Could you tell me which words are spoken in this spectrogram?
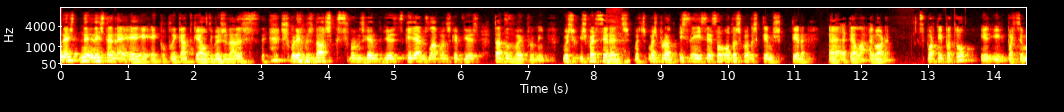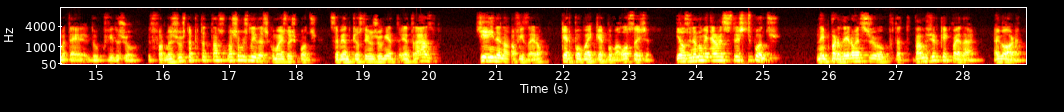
Neste, neste ano é, é, é, complicado porque é a última jornada. Esperemos nós que se formos campeões, se calharmos lá fomos campeões, está tudo bem por mim. Mas espero ser antes. Mas, mas pronto, isso é isso. É, são outras contas que temos que ter uh, até lá. Agora, o Sporting empatou, e, e pareceu-me até do que vi do jogo, de forma justa, portanto nós, nós somos líderes com mais dois pontos, sabendo que eles têm um jogo em atraso, que ainda não fizeram, quer para o bem, quer para o mal. Ou seja, eles ainda não ganharam esses três pontos, nem perderam esse jogo. Portanto, vamos ver o que é que vai dar. Agora,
